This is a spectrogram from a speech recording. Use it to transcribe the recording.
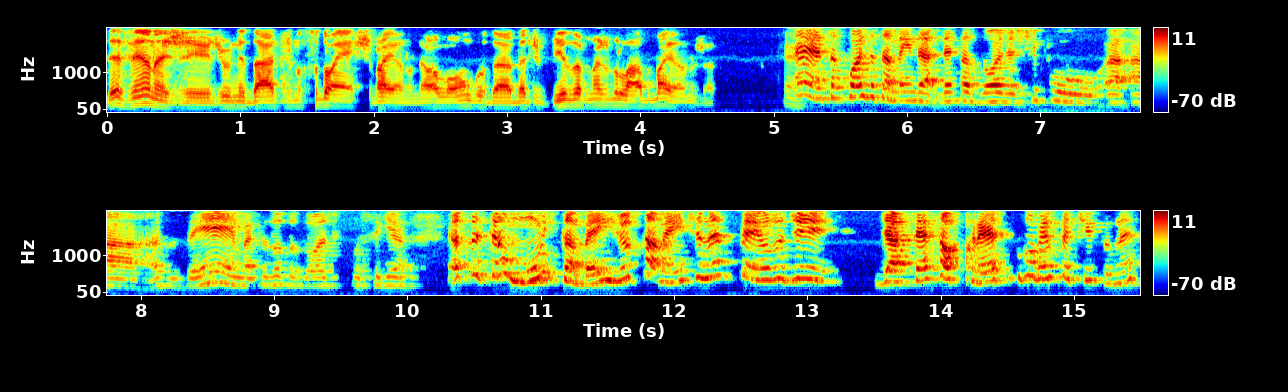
dezenas de, de unidades no sudoeste baiano, né? Ao longo da, da divisa, mas do lado baiano já. É, essa coisa também da- dessas lojas, tipo a, a, a Zuzema, essas outras lojas que conseguiam. Elas cresceram muito também, justamente nesse período de, de acesso ao crédito dos governos petistas, né?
